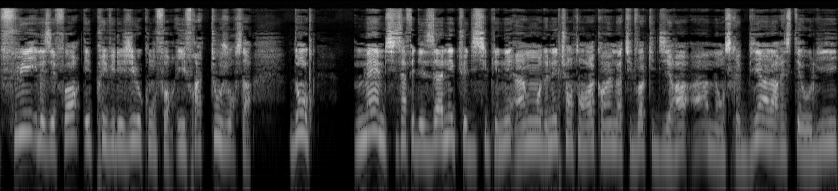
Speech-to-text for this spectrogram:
fuit les efforts et privilégie le confort. Et il fera toujours ça. Donc, même si ça fait des années que tu es discipliné, à un moment donné, tu entendras quand même la petite voix qui te dira ah mais on serait bien là rester au lit,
